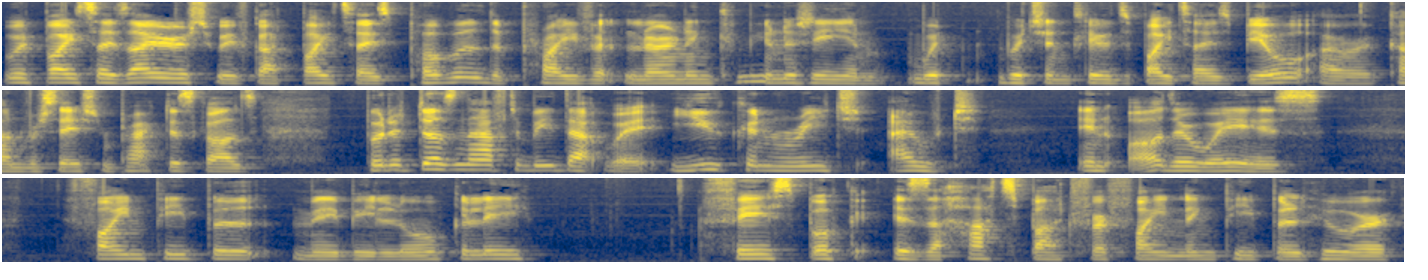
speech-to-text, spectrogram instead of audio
with Bite Size Irish, we've got Bite Size Pobal, the private learning community, and with, which includes Bite Size Beo, our conversation practice calls. But it doesn't have to be that way. You can reach out in other ways. Find people maybe locally, Facebook is a hotspot for finding people who are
